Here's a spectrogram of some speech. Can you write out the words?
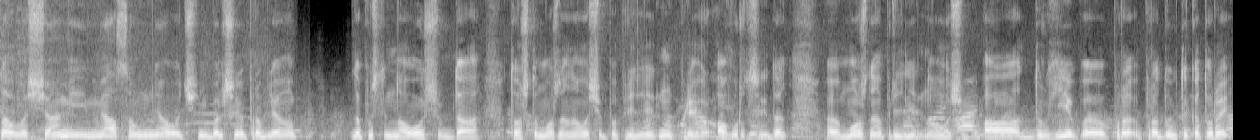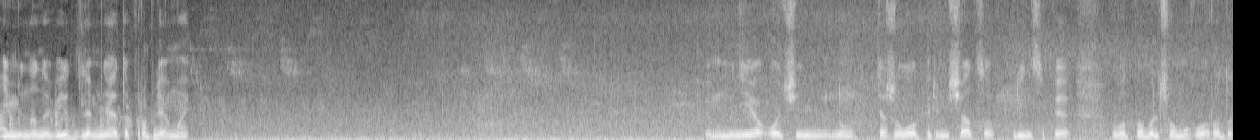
С овощами и мясом у меня очень большие проблемы. Допустим, на ощупь, да, то, что можно на ощупь определить, ну, например, огурцы, да, э, можно определить на ощупь. А другие э, про- продукты, которые именно на вид, для меня это проблема. Мне очень ну, тяжело перемещаться, в принципе, вот по большому городу.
